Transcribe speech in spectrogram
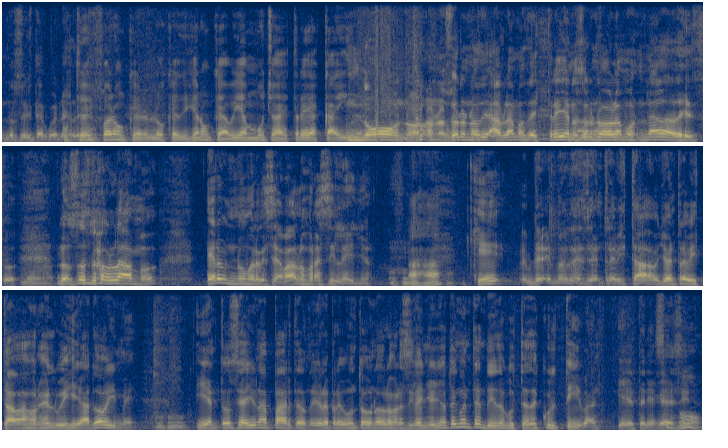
No sé si te acuerdas de Ustedes eso. fueron que, los que dijeron que había muchas estrellas caídas. No, no, no. Nosotros no hablamos de estrellas, nosotros no hablamos nada de eso. Nosotros hablamos, era un número que se llamaba Los Brasileños, Ajá. que de- de- de- entrevistaba, yo entrevistaba a Jorge Luis y a Doime. Y entonces hay una parte donde yo le pregunto a uno de los brasileños, yo tengo entendido que ustedes cultivan, y ellos tenían que decir, no.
